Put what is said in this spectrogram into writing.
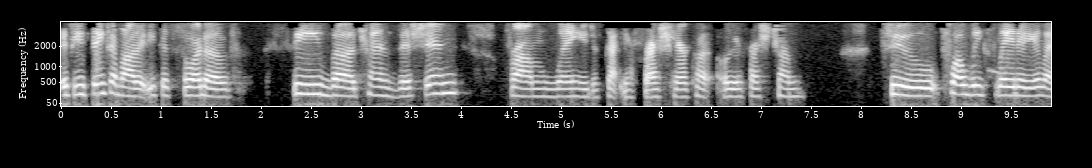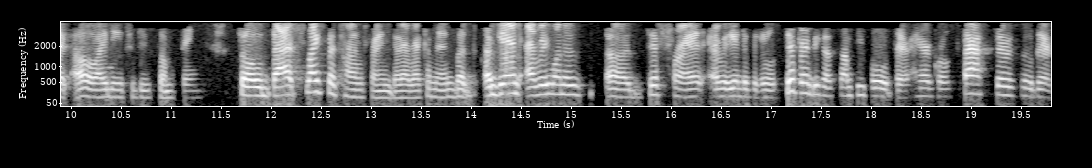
if you think about it, you could sort of see the transition from when you just got your fresh haircut or your fresh trim to 12 weeks later, you're like, oh, I need to do something. So that's like the time frame that I recommend. But again, everyone is uh, different. Every individual is different because some people their hair grows faster, so their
